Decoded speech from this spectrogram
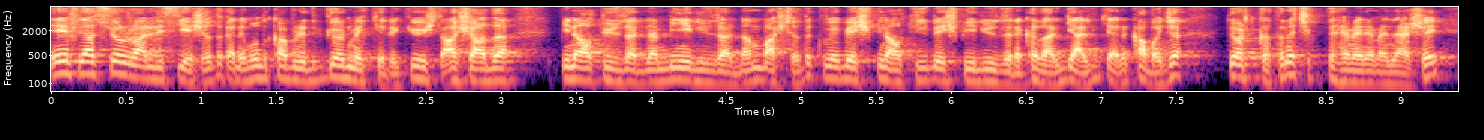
enflasyon rallisi yaşadık. Hani bunu kabul edip görmek gerekiyor. İşte aşağıda 1600'lerden 1700'lerden başladık ve 5600-5700'lere kadar geldik. Yani kabaca 4 katına çıktı hemen hemen her şey.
